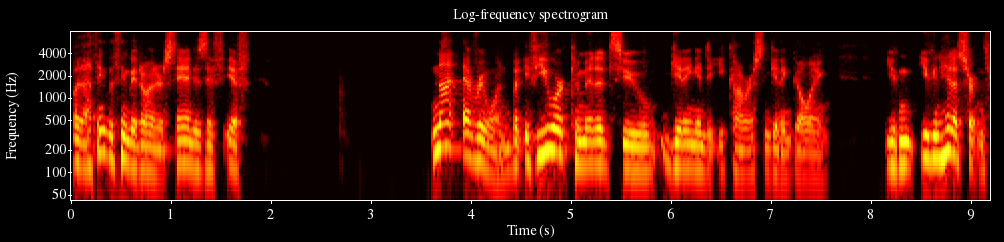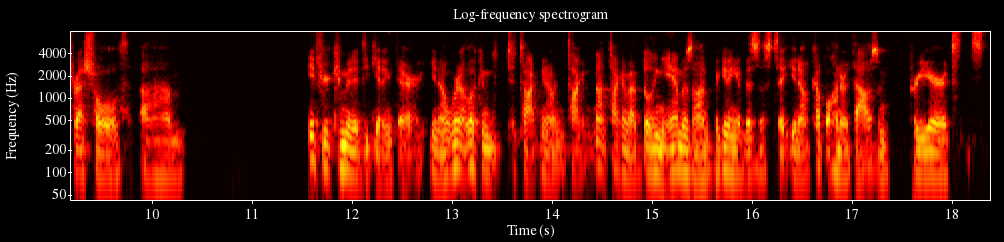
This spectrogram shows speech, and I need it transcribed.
but I think the thing they don't understand is if if not everyone, but if you are committed to getting into e-commerce and getting going, you can you can hit a certain threshold. Um, if you're committed to getting there. You know, we're not looking to talk, you know, talk, not talking about building Amazon, but getting a business to, you know, a couple hundred thousand per year. It's, it's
